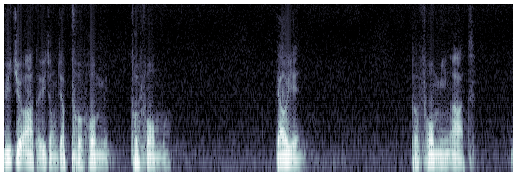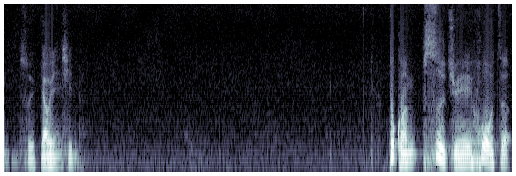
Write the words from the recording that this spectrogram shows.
visual art 的一种叫 performing perform 表演 performing art，属于表演性的。不管视觉或者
